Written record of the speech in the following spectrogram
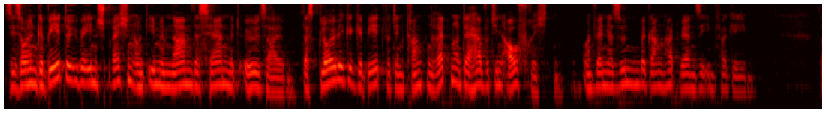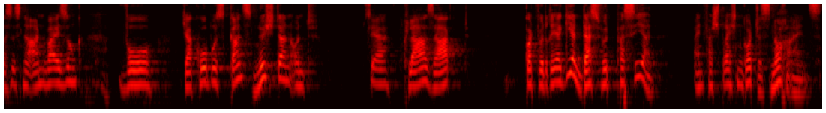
Sie sollen Gebete über ihn sprechen und ihm im Namen des Herrn mit Öl salben. Das gläubige Gebet wird den Kranken retten und der Herr wird ihn aufrichten. Und wenn er Sünden begangen hat, werden sie ihm vergeben. Das ist eine Anweisung, wo Jakobus ganz nüchtern und sehr klar sagt, Gott wird reagieren, das wird passieren. Ein Versprechen Gottes, noch eins.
